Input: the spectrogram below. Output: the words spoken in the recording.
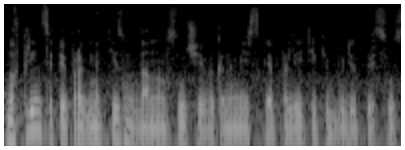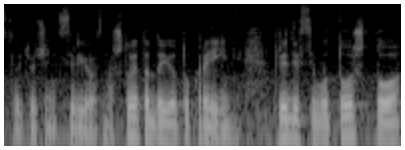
но в принципе прагматизм в данном случае в экономической политике будет присутствовать очень серьезно. Что это дает Украине? Прежде всего то, что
